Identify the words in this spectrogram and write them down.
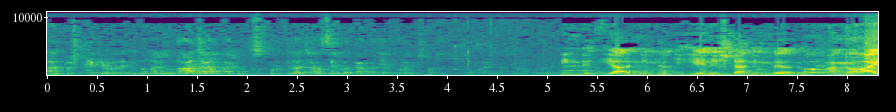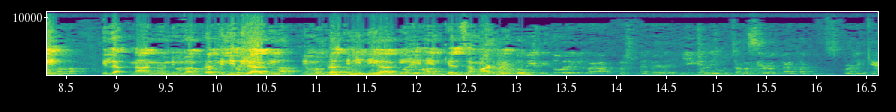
ನಾನು ಪ್ರಶ್ನೆ ಕೇಳಿದೆ. ನಿಮ್ಮನ್ನ ನೀವು ರಾಜ ಅಂತ ಗುರುತಿಸ್ಕೊಳ್ತೀರಾ ಜನಸೇವಕ ಅಂತ ಕರ್ಕೊಳಕ್ ಇಷ್ಟ ನಿಮ್ದೆ ಯಾ- ನಿಮ್ಗೆ ಏನಿಷ್ಟ ಇಷ್ಟ? ನಿಮ್ದೇ ಅದು. ನಾನು ಐ ಇಲ್ಲ ನಾನು ನಿಮ್ಮ ಪ್ರತಿನಿಧಿಯಾಗಿ ನಿಮ್ಮ ಪ್ರತಿನಿಧಿಯಾಗಿ ಏನೇನ್ ಕೆಲಸ ಮಾಡಬೇಕು? ಇದುವರೆಗಿನ ಪ್ರಶ್ನೆ ಬೇರೆ. ಈಗ ನೀವು ಜನಸೇವಕ ಅಂತ ಗುರುತಿಸ್ಕೊಳ್ಳಿಕ್ಕೆ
